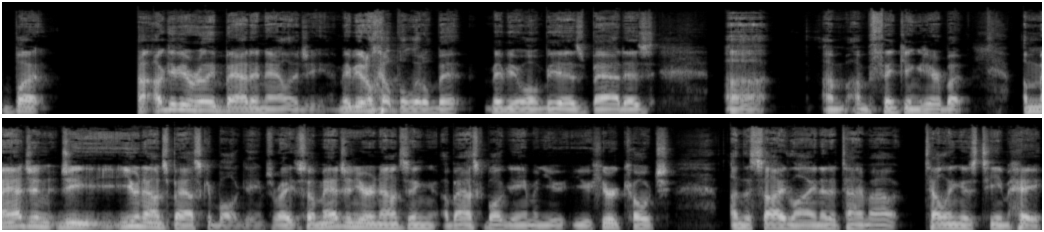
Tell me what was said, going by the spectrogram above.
but i'll give you a really bad analogy. Maybe it'll help a little bit. Maybe it won't be as bad as uh, i'm i'm thinking here but imagine gee you announce basketball games right? So imagine you're announcing a basketball game and you you hear coach on the sideline at a timeout telling his team hey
